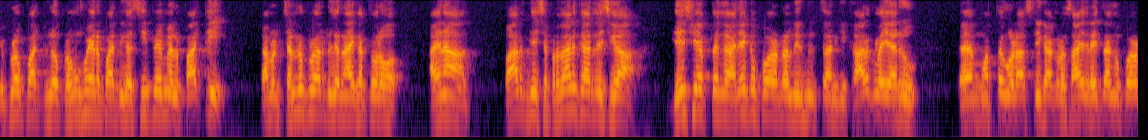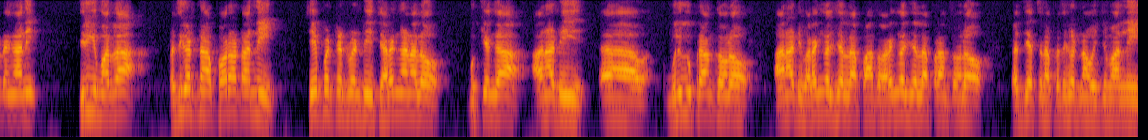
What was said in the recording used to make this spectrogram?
విప్లవ పార్టీలో ప్రముఖమైన పార్టీగా సిపిఎంఎల్ పార్టీ కాబట్టి చంద్రప్రసాద్ గారి నాయకత్వంలో ఆయన భారతదేశ ప్రధాన కార్యదర్శిగా దేశవ్యాప్తంగా అనేక పోరాటాలు నిర్మించడానికి కారకులయ్యారు. మొత్తం కూడా శ్రీకాకుళం సాయుధ రైతాంగ పోరాటం కానీ తిరిగి మరలా ప్రతిఘటన పోరాటాన్ని చేపట్టినటువంటి తెలంగాణలో ముఖ్యంగా ఆనాటి ములుగు ప్రాంతంలో ఆనాటి వరంగల్ జిల్లా పాత వరంగల్ జిల్లా ప్రాంతంలో పెద్ద ఎత్తున ప్రతిఘటన ఉద్యమాన్ని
